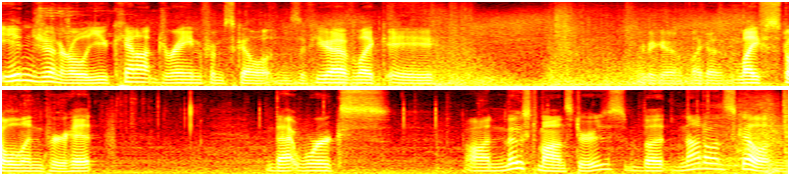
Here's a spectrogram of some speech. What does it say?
in general, you cannot drain from skeletons. If you have like a, here we go, like a life stolen per hit, that works on most monsters, but not on skeletons.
